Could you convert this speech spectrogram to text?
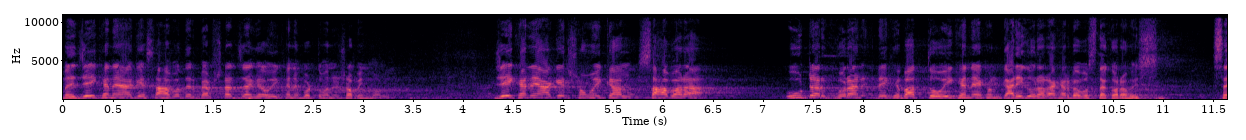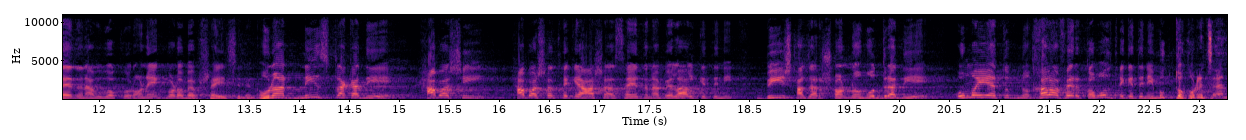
মানে যেখানে আগে সাহাবাদের ব্যবসার জায়গা, ওইখানে বর্তমানে শপিং মল। যেখানে আগের সময়কাল সাহাবারা উট আর ঘোড়া রেখে বাঁধত, ওইখানে এখন গাড়ি ঘোড়া রাখার ব্যবস্থা করা হয়েছে। সৈয়দিন আবু বকর অনেক বড় ব্যবসায়ী ছিলেন। ওনার নিজ টাকা দিয়ে হাবাসি হাবাসা থেকে আসা সৈয়দনা বেলালকে তিনি বিশ হাজার স্বর্ণ মুদ্রা দিয়ে উমাইয়া তুবনু খারাফের কবল থেকে তিনি মুক্ত করেছেন।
